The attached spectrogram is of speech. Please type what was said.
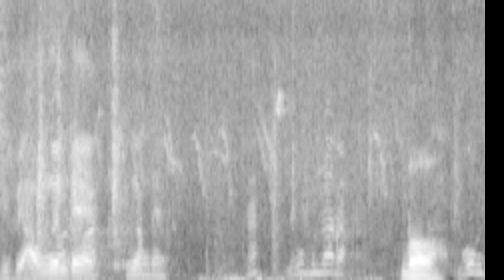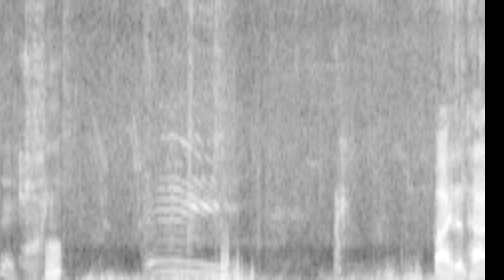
สิไปเอาเงินแดเครื่องแดบ่บุ้มสิอืมเฮ้ย ไปเดินทาง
